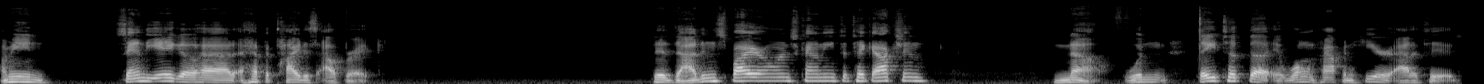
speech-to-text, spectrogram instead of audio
I mean, San Diego had a hepatitis outbreak. Did that inspire Orange County to take action? No, wouldn't. They took the it won't happen here attitude,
